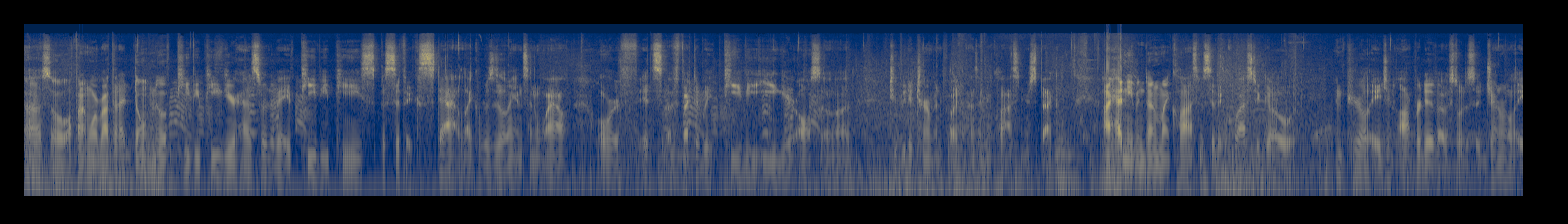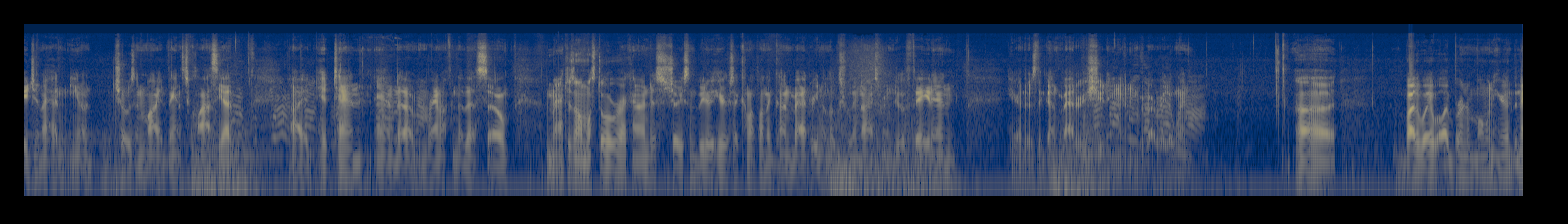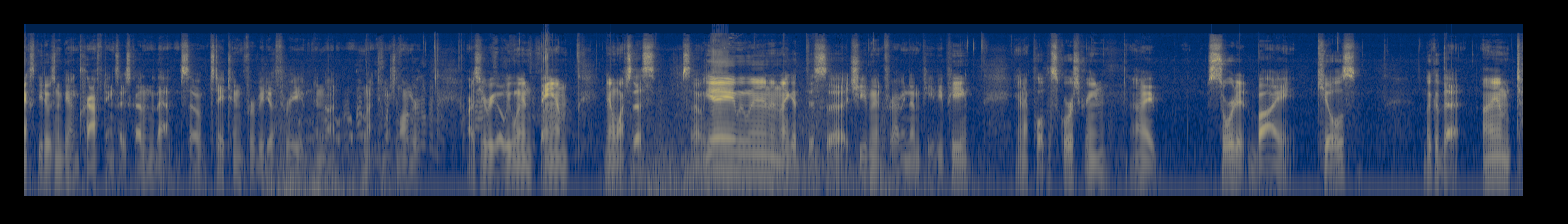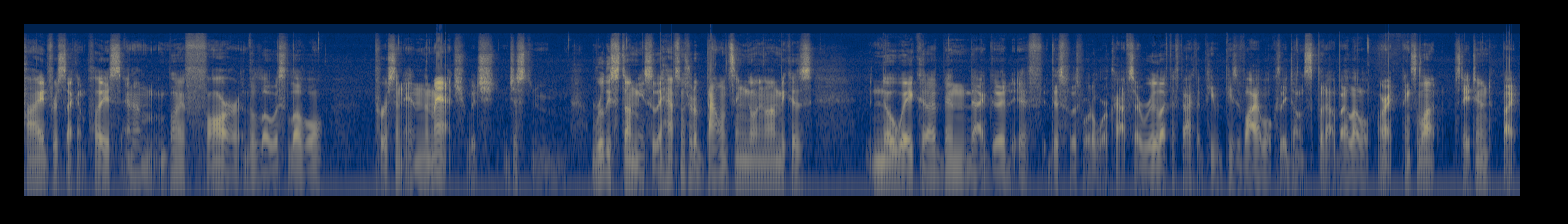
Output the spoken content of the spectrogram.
Uh, so I'll find out more about that. I don't know if PvP gear has sort of a PvP specific stat like resilience and WoW, or if it's effectively PvE gear also. Uh, to be determined, probably depends on your class and your spec. I hadn't even done my class specific quest to go Imperial Agent Operative. I was still just a general agent. I hadn't, you know, chosen my advanced class yet. I hit 10 and uh, ran off into this. So the match is almost over. I kind of just show you some video here as I come up on the gun battery, and it looks really nice. We're going to do a fade in. Here, there's the gun battery shooting, and we're about ready to win. Uh, by the way, while I burn a moment here, the next video is going to be on crafting, so I just got into that. So stay tuned for video 3 and not, not too much longer. Alright, so here we go. We win. Bam. Now watch this. So, yay, we win, and I get this uh, achievement for having done PvP. And I pull up the score screen. I sort it by kills, Look at that. I am tied for second place, and I'm by far the lowest level person in the match, which just really stunned me. So they have some sort of balancing going on because no way could I have been that good if this was World of Warcraft. So I really like the fact that PvP is viable because they don't split out by level. Alright, thanks a lot. Stay tuned. Bye.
